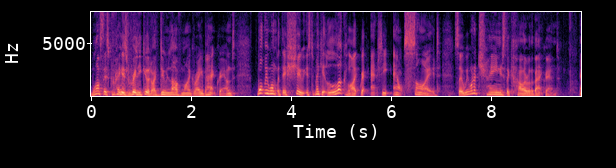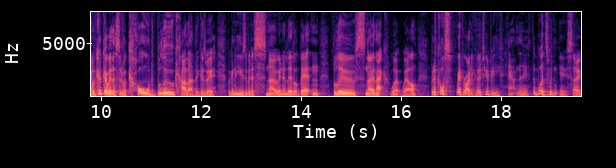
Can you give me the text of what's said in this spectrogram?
whilst this grey is really good, I do love my grey background, what we want with this shoot is to make it look like we're actually outside. So we want to change the colour of the background. Now we could go with a sort of a cold blue colour because we're, we're going to use a bit of snow in a little bit and blue, snow, that could work well. But of course, Red Riding Hood, you'd be out in the, the woods, wouldn't you? So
